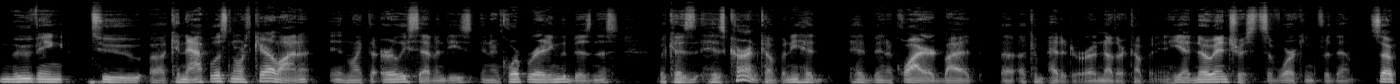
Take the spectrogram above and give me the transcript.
moving to uh, Kannapolis, North Carolina, in like the early '70s, and incorporating the business because his current company had had been acquired by a, a competitor or another company, and he had no interests of working for them. So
